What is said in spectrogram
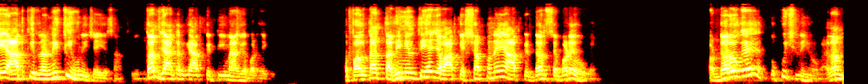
ये आपकी रणनीति होनी चाहिए साथियों। तब जाकर के आपकी टीम आगे बढ़ेगी। सफलता तो तभी मिलती है जब आपके सपने आपके डर से बड़े हो गए। और डरोगे तो कुछ नहीं होगा। एकदम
